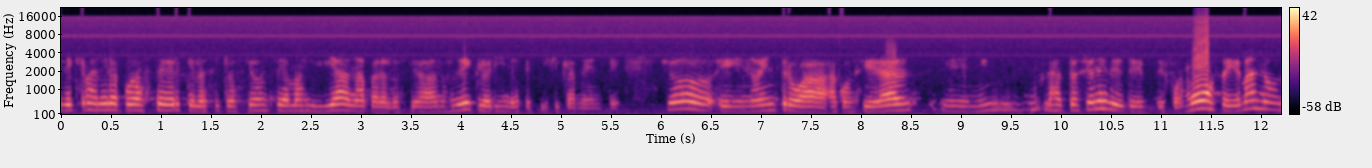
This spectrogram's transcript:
de qué manera puede hacer que la situación sea más liviana para los ciudadanos de Clorinda específicamente yo eh, no entro a, considerar eh, las actuaciones de, Formosa y demás, no,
